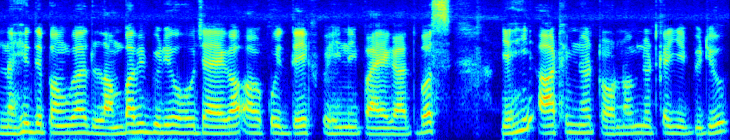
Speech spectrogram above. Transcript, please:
नहीं दे पाऊँगा, लंबा भी वीडियो हो जाएगा और कोई देख ही नहीं पाएगा। तो बस यही आठ मिनट और नौ मिनट का ये वीडियो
